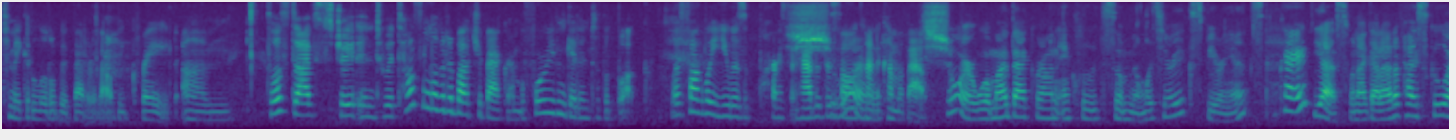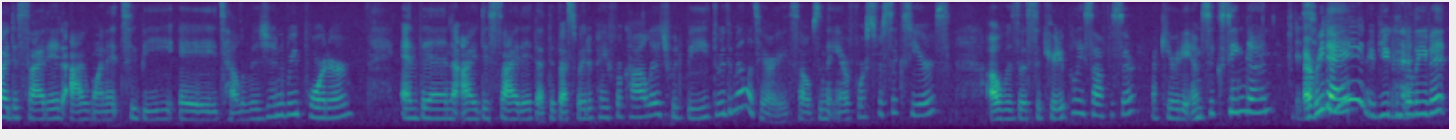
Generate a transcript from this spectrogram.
to make it a little bit better, that would be great. Um, so let's dive straight into it. Tell us a little bit about your background before we even get into the book. Let's talk about you as a person. How did sure. this all kind of come about? Sure. Well, my background includes some military experience. Okay. Yes. When I got out of high school, I decided I wanted to be a television reporter and then I decided that the best way to pay for college would be through the military. So I was in the Air Force for six years. I was a security police officer. I carried an M16 gun yes, every day, if you can believe it.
